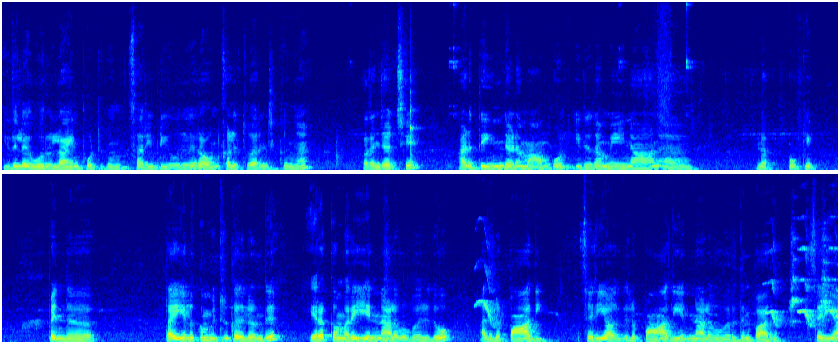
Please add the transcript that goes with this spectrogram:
இதில் ஒரு லைன் போட்டுக்கோங்க. சாரி இப்படி ஒரு ரவுண்ட் கழுத்து வரைஞ்சிக்குங்க. வரைஞ்சாச்சு. அடுத்து இந்த இடம் ஆம்கோல் இதுதான் மெயினான இடம். ஓகே இப்போ இந்த தையலுக்கும் விட்டுருக்கிறதுலேருந்து இறக்கம் வரை என்ன அளவு வருதோ அதில் பாதி சரியா? இதில் பாதி என்ன அளவு வருதுன்னு பாருங்கள் சரியா?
